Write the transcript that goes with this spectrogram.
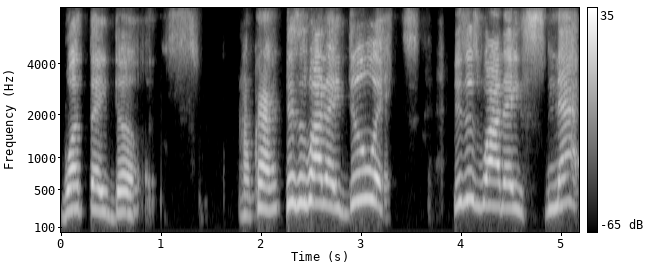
what they does. Okay, this is why they do it. This is why they snap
